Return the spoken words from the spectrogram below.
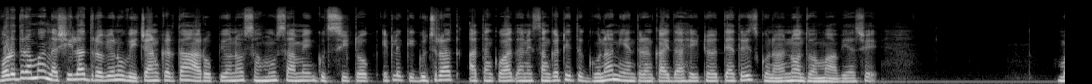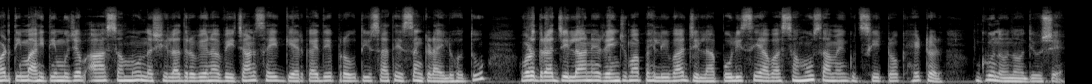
વડોદરામાં નશીલા દ્રવ્યોનું વેચાણ કરતા આરોપીઓનો સમૂહ સામે ગુજસીટોક એટલે કે ગુજરાત આતંકવાદ અને સંગઠિત ગુના નિયંત્રણ કાયદા હેઠળ તેત્રીસ ગુના નોંધવામાં આવ્યા છે. મળતી માહિતી મુજબ આ સમૂહ નશીલા દ્રવ્યોના વેચાણ સહિત ગેરકાયદે પ્રવૃત્તિ સાથે સંકળાયેલું હતું. વડોદરા જિલ્લા અને રેન્જમાં પહેલીવાર જિલ્લા પોલીસે આવા સમૂહ સામે ગુજસીટોક હેઠળ ગુનો નોંધ્યો છે.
